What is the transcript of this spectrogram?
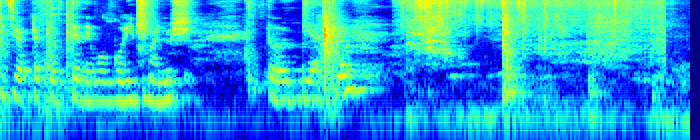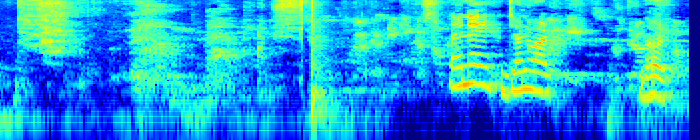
কিছু একটা করতে দেব, গরিব মানুষ। তো দিয়ে আসলাম। জানোয়ার, ধর।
